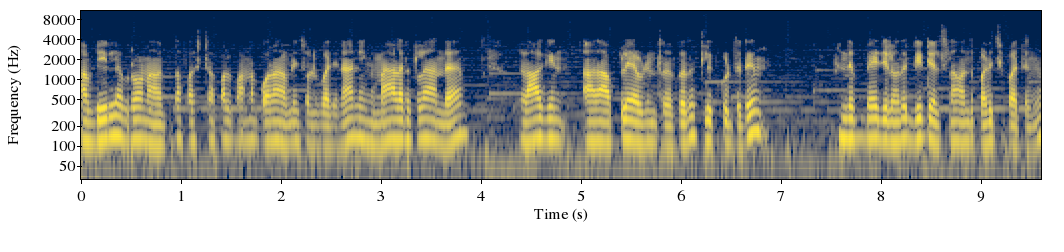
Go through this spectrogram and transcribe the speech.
அப்படி இல்லை ப்ரோ நான் இப்போ தான் ஃபஸ்ட் ஆஃப் ஆல் பண்ண போகிறேன் அப்படின்னு சொல்லி பார்த்தீங்கன்னா நீங்கள் மேலே இருக்கல அந்த லாகின் அதை அப்ளை அப்படின்றது கிளிக் கொடுத்துட்டு இந்த பேஜில் வந்து டீட்டெயில்ஸ்லாம் வந்து படித்து பார்த்துங்க.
